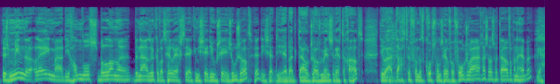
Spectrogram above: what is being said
Dus minder alleen maar die handelsbelangen benadrukken, wat heel erg sterk in die CDU-CSU zat. die, die hebben het duidelijk over mensenrechten gehad. Die waren, dachten van het kost ons heel veel Volkswagens als we het daarover gaan hebben. Ja.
